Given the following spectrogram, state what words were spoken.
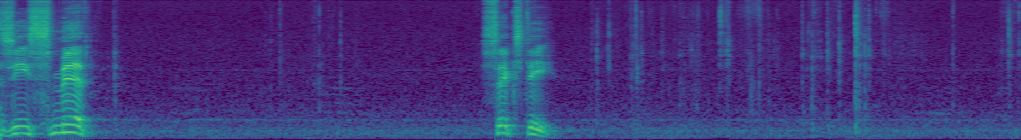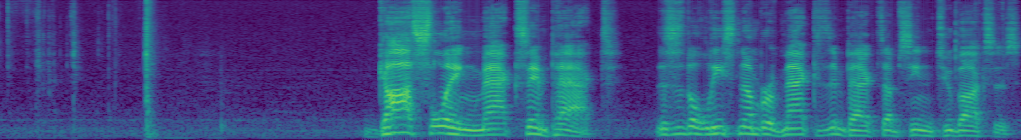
Mazi Smith. 60. Gosling, max impact. This is the least number of max impacts I've seen in two boxes.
